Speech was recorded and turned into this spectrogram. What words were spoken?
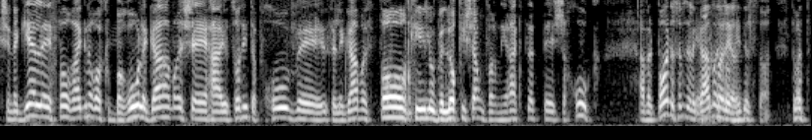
כשנגיע לפור רגנרוק, ברור לגמרי שהיוצרות התהפכו, וזה לגמרי פור, כאילו, ולוקי שם כבר נראה קצת אה, שחוק, אבל פה אני חושב שזה כן, לגמרי טום הידלסטון. זאת אומרת,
